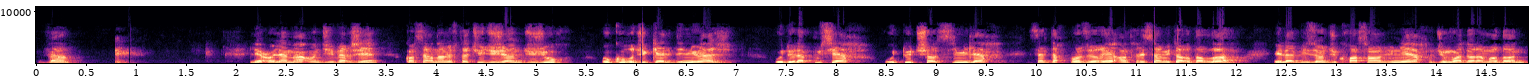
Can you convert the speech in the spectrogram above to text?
20. Les ulama ont divergé concernant le statut du jeûne du jour au cours duquel des nuages ou de la poussière ou toute chose similaire s'interposerait entre les serviteurs d'Allah et la vision du croissant lunaire du mois de Ramadan.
